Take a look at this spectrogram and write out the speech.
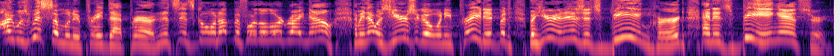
I, was with someone who prayed that prayer, and it's, it's going up before the Lord right now. I mean, that was years ago when he prayed it, but, but here it is, it's being heard and it's being answered.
